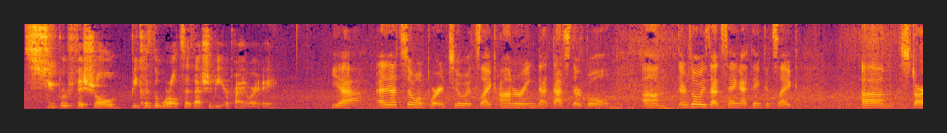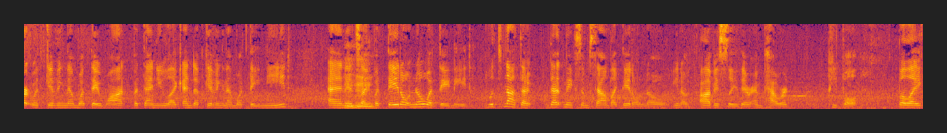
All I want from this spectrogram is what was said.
superficial because the world says that should be your priority. Yeah and that's so important too. It's like honoring that that's their goal. Um, there's always that saying i think it's like um, start with giving them what they want but then you like end up giving them what they need and it's mm-hmm. like but they don't know what they need. Well it's not that that makes them sound like they don't know you know obviously they're empowered people. But like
